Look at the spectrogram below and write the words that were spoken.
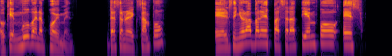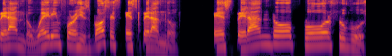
Okay, move an appointment. That's another example. El señor Álvarez pasará tiempo esperando, waiting for his boss es esperando, esperando por su bus.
